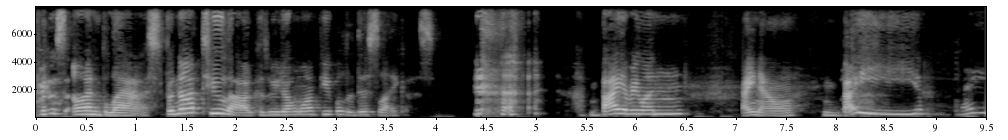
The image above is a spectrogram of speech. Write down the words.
Put us on blast, but not too loud because we don't want people to dislike us. Bye, everyone. Bye now. Bye. Bye.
